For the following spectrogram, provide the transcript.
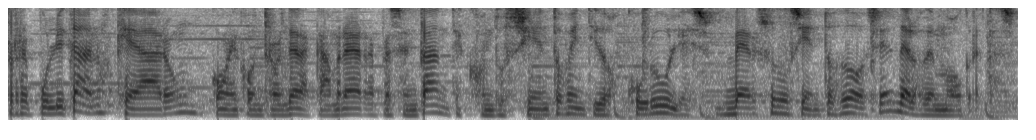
Los republicanos quedaron con el control de la Cámara de Representantes con 222 curules versus 212 de los demócratas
